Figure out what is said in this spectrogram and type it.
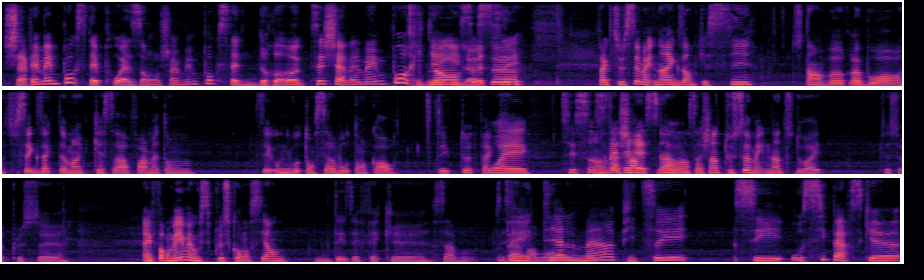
Je savais même pas que c'était poison. Je savais même pas que c'était une drogue. Tu sais, je savais même pas rien, Non, là, tu sais. Fait que tu le sais maintenant, exemple, que si tu t'en vas reboire, tu sais exactement qu'est-ce que ça va faire, mettons, tu sais, au niveau de ton cerveau, ton corps, tu sais, tout. Fait Ouais, c'est ça, en, ça sachant, pas. en sachant tout ça maintenant, tu dois être, c'est ça, plus euh, informée, mais aussi plus consciente des effets que ça va, ça va Ben, avoir. tellement. Puis, tu sais, c'est aussi parce que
